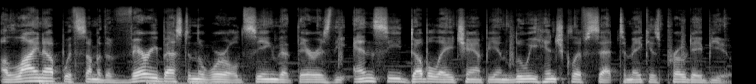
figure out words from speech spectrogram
A lineup with some of the very best in the world, seeing that there is the NCAA champion Louie Hinchliffe set to make his pro debut,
